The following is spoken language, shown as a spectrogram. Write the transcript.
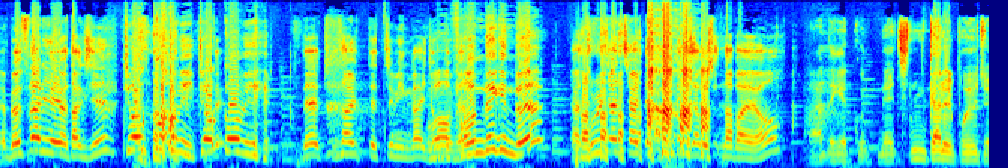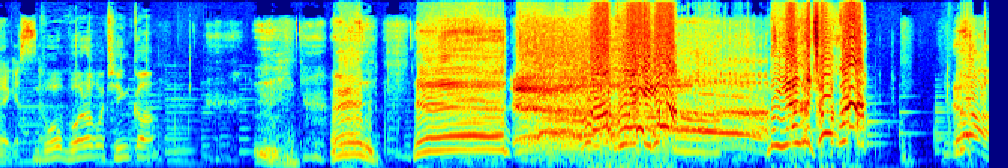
야, 몇 살이에요 당신? 쪼꼬미 쪼꼬미. 네두살 때쯤인가 이와 정도면? 번데기인데? 야 돌잔치 할때 번데기 잡으셨나봐요. 안 되겠군 내 진가를 보여줘야겠어 뭐 뭐라고 진까? 음, 음, 음, 아 뭐야 이거? 나 이런 거 처음 봐. 뭐야?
